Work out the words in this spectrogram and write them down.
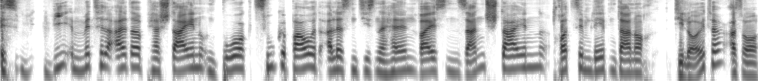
ist wie im Mittelalter per Stein und Burg zugebaut, alles in diesen hellen weißen Sandstein. Trotzdem leben da noch die Leute. Also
